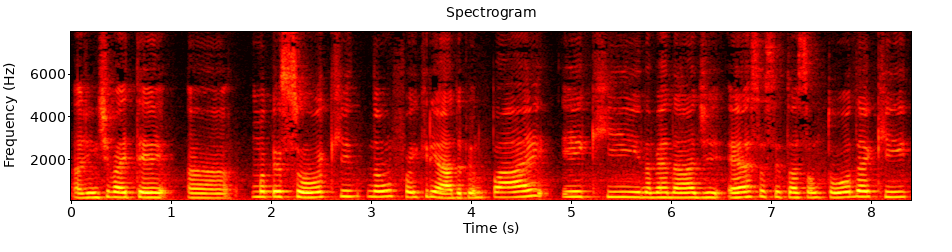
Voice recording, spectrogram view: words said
A gente vai ter uh, uma pessoa que não foi criada pelo pai e que, na verdade, essa situação toda é que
